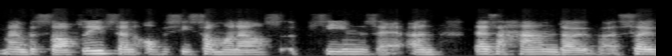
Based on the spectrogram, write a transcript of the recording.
member staff leaves, then obviously someone else assumes it and there's a handover. So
